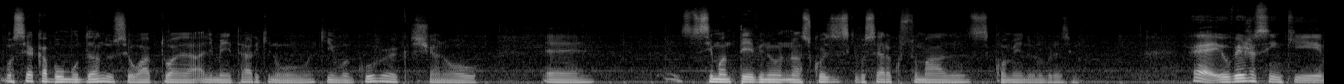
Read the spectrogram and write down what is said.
você acabou mudando o seu hábito alimentar aqui, no, aqui em Vancouver, Cristiano? Ou é, se manteve no, nas coisas que você era acostumado comendo no Brasil? É, eu vejo assim que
